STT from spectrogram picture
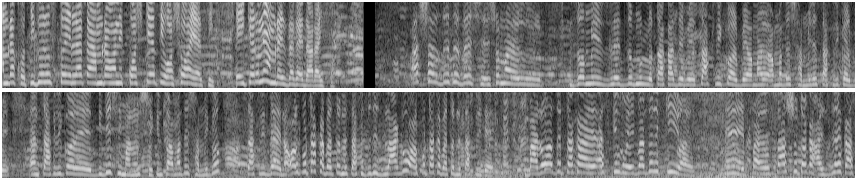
আমরা ক্ষতিগ্রস্ত এলাকা, আমরা অনেক কষ্টে আছি, অসহায় আছি। এই কারণে আমরা এই জায়গায় দাঁড়াইছি। আশ্বাস দিয়েছে যে সেই সময় জমির ন্যায্য মূল্য টাকা দেবে, চাকরি করবে, আমার, আমাদের স্বামীরা চাকরি করবে। চাকরি করে বিদেশি মানুষ কিন্তু আমাদের স্বামীকেও চাকরি দেয় না। অল্প টাকা বেতনে চাকরি, যদি লাগেও অল্প টাকা বেতনে চাকরি দেয়। বারো হাজার টাকা আজকে এই বাজারে কি হয়? হ্যাঁ চারশো টাকা আজরে কাজ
